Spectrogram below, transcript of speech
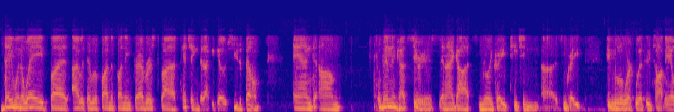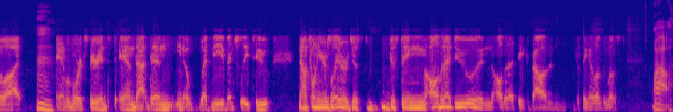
they went away, but I was able to find the funding for Everest by pitching that I could go shoot a film. And um, so then it got serious, and I got some really great teaching, uh, some great people to work with who taught me a lot and were more experienced. And that then, you know, led me eventually to now 20 years later, just, just being all that I do and all that I think about and the thing I love the most. Wow.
